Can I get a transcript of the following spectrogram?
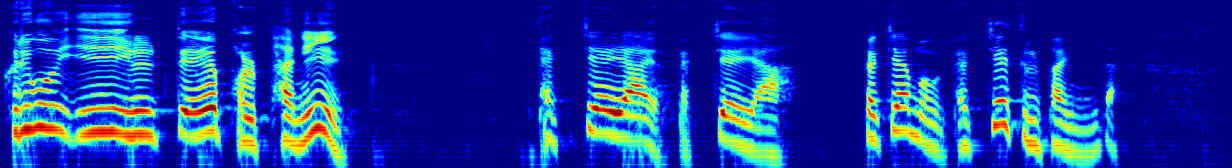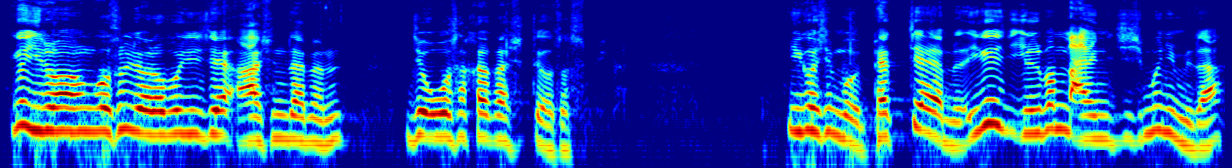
그리고 이 일대의 벌판이 백제야예요. 백제야. 백제야 뭐 백제 들판입니다. 그러니까 이러한 것을 여러분이 이제 아신다면 이제 오사카 가실 때 어떻습니까? 이것이 뭐 백제입니다. 이게 일본 마인지 신문입니다.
